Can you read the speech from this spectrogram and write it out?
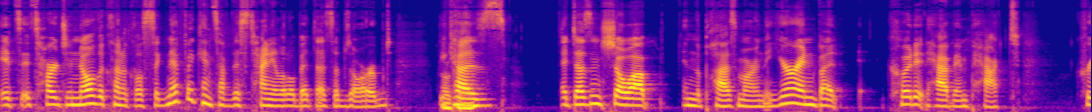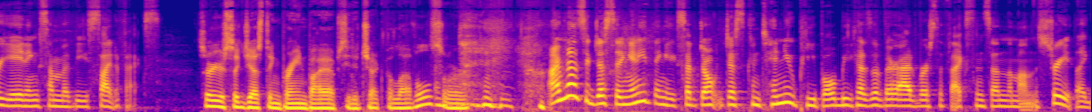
it's it's hard to know the clinical significance of this tiny little bit that's absorbed because it doesn't show up in the plasma or in the urine, but could it have impact creating some of these side effects? So you're suggesting brain biopsy to check the levels, or I'm not suggesting anything except don't discontinue people because of their adverse effects and send them on the street. Like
